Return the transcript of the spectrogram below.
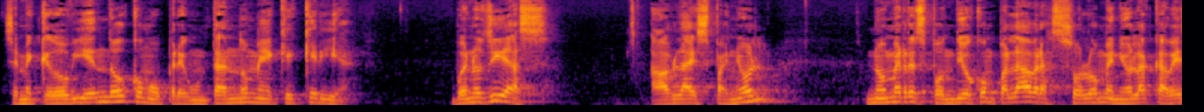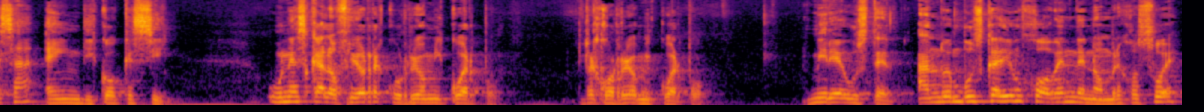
Se me quedó viendo como preguntándome qué quería. Buenos días. ¿Habla español? No me respondió con palabras, solo meneó la cabeza e indicó que sí. Un escalofrío recorrió mi cuerpo. Recorrió mi cuerpo. Mire usted, ando en busca de un joven de nombre Josué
